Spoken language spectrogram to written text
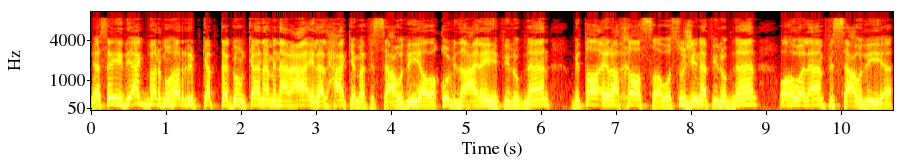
يا سيدي أكبر مهرب كبتاغون كان من العائلة الحاكمة في السعودية وقبض عليه في لبنان بطائرة خاصة وسجن في لبنان وهو الآن في السعودية.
